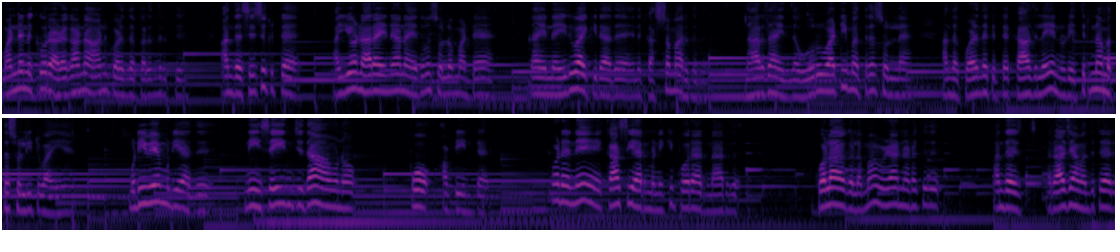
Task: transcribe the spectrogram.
மன்னனுக்கு ஒரு அழகான ஆண் குழந்தை பிறந்திருக்கு. அந்த சிசுக்கிட்ட ஐயோ நாராயணா நான் எதுவும் சொல்ல மாட்டேன். நான் என்னை இதுவாக்கிடாத. எனக்கு கஷ்டமாக இருக்குது. நாரதா இந்த ஒரு வாட்டி மாத்திரம் சொல்ல அந்த குழந்தைக்கிட்ட காதில் என்னுடைய திருநாமத்தை சொல்லிட்டு வாயேன் முடியவே முடியாது. நீ செஞ்சு தான் ஆகணும். போ அப்படின்ட்டார். உடனே காசி அரண்மனைக்கு போகிறார் நாரது கோலாகலமாக விழா நடக்குது. அந்த ராஜா வந்துட்டார்.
